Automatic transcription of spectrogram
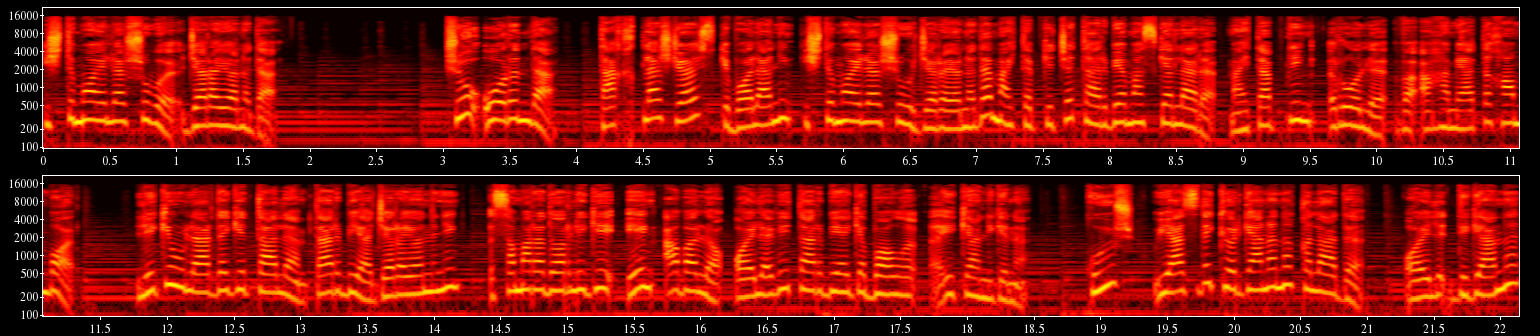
ijtimoiylashuvi jarayonida shu o'rinda ta'kidlash joizki bolaning ijtimoiylashuvi jarayonida maktabgacha tarbiya maskanlari maktabning roli va ahamiyati ham bor. Lekin ulardagi ta'lim tarbiya jarayonining samaradorligi eng avvalo oilaviy tarbiyaga bog'liq ekanligini qush uyasida ko'rganini qiladi. Oila degani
